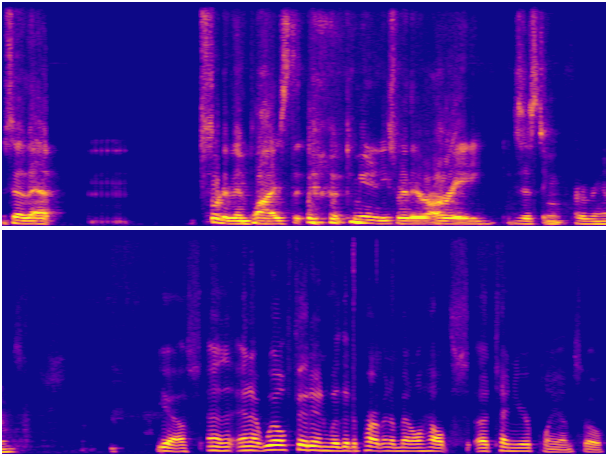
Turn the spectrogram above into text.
so that sort of implies that communities where there are already existing programs. Yes, and, and it will fit in with the Department of Mental Health's uh, 10-year plan, so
